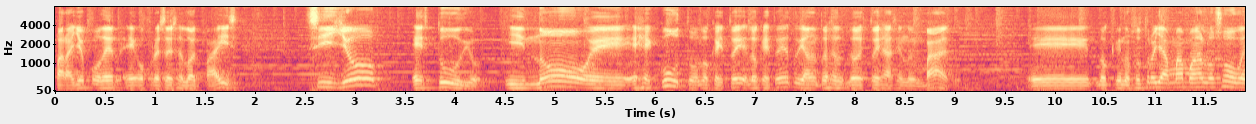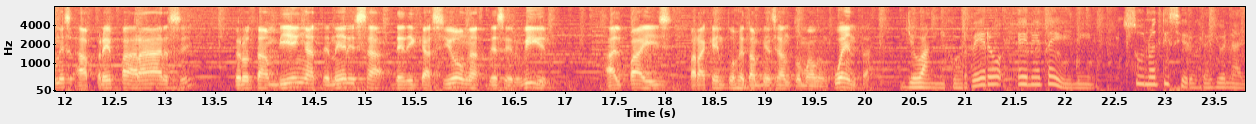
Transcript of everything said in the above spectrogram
para yo poder eh, ofrecérselo al país. Si yo estudio y no eh, ejecuto lo que, estoy, lo que estoy estudiando, entonces lo estoy haciendo en balde. Eh, lo que nosotros llamamos a los jóvenes a prepararse, pero también a tener esa dedicación de servir al país para que entonces también sean tomados en cuenta. Giovanni Cordero, NTN, su noticiero regional.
